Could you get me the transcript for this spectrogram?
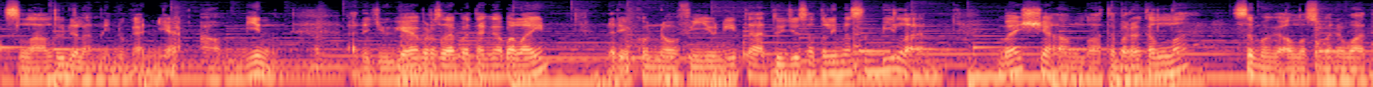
selalu dalam lindungannya. Amin. Ada juga persahabat tanggapan lain dari akun Novi Yunita 7159. Masya Allah, tabarakallah. Semoga Allah SWT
